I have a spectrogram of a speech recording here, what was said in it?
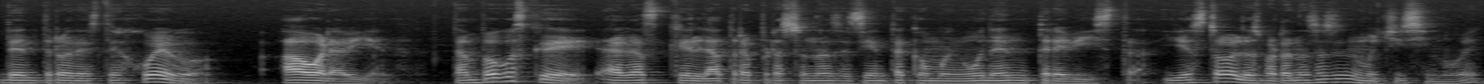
dentro de este juego. Ahora bien, tampoco es que hagas que la otra persona se sienta como en una entrevista. Y esto los varones hacen muchísimo, ¿eh?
